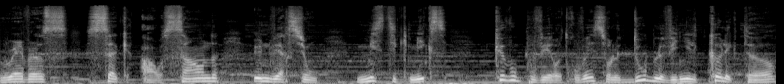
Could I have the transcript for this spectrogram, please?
Reverse Suck Our Sound, une version Mystic Mix que vous pouvez retrouver sur le double vinyle collector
